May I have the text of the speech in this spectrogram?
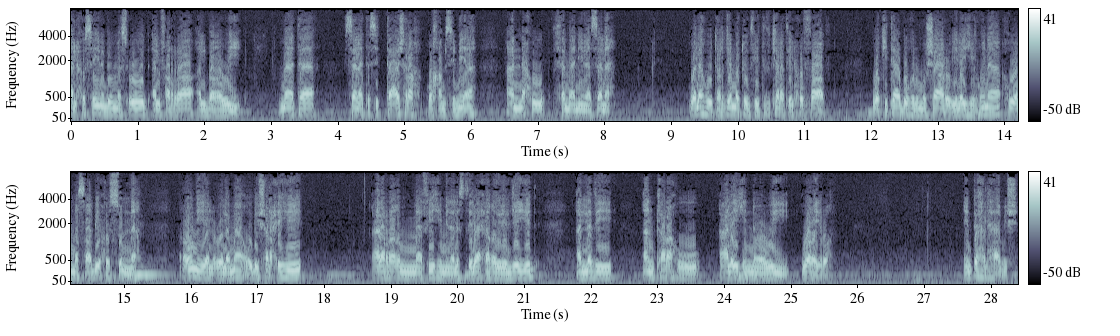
الحسين بن مسعود الفراء البغوي مات سنة ست عشرة وخمسمائة عن نحو ثمانين سنة. وله ترجمة في تذكرة الحفاظ وكتابه المشار إليه هنا هو مصابيح السنة. عني العلماء بشرحه على الرغم مما فيه من الاصطلاح غير الجيد الذي أنكره عليه النووي وغيره. انتهى الهامش.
